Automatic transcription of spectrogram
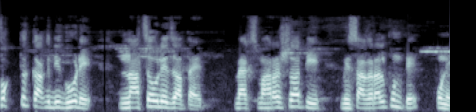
फक्त कागदी घोडे नाचवले जात आहेत. मॅक्स महाराष्ट्रासाठी मी सागराल कुंटे पुणे.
